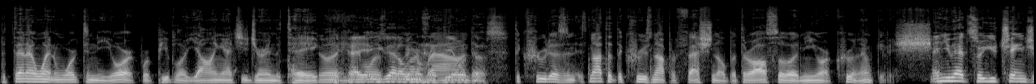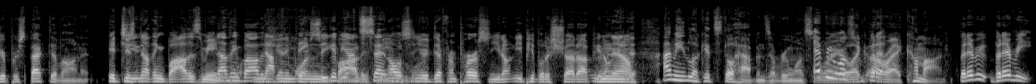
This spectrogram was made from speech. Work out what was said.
But then I went and worked in New York, where people are yelling at you during the take. You're like, hey, you gotta moving learn how to deal with this. The crew doesn't. It's not that the crew's not professional, but they're also a New York crew, and they don't give a shit. And you had so you changed your perspective on it. it just nothing bothers me. Nothing anymore. bothers you anymore. So you could be on set and all of a sudden you're a different person. You don't need people to shut up. You don't No. need to, I mean, look, it still happens every once in Every a while. You're once- like, but all right, come on. But every but every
